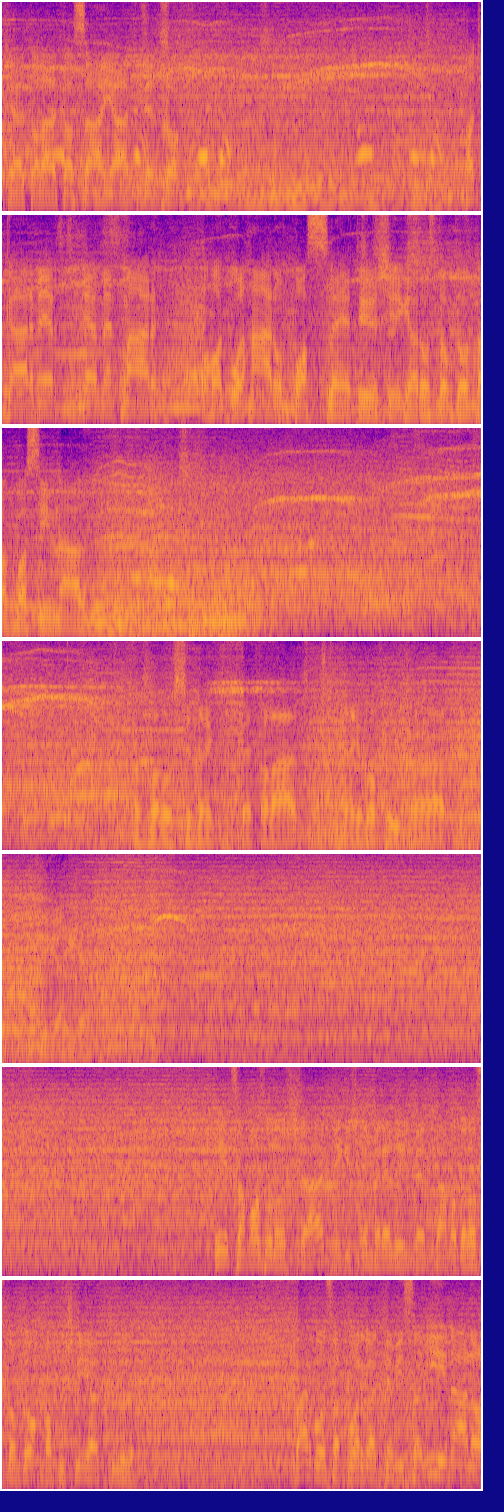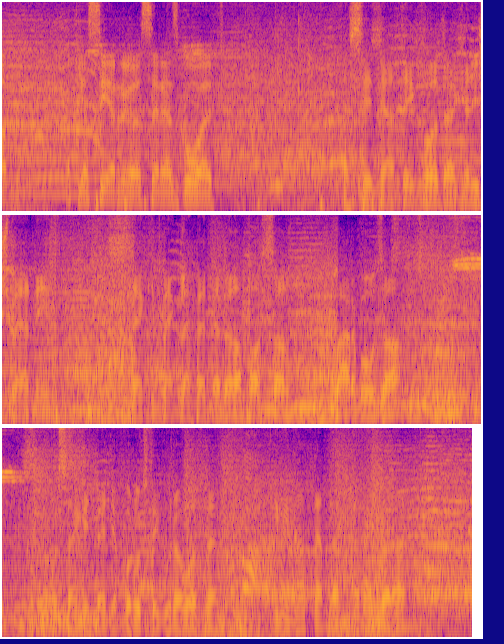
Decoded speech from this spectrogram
és eltalálta a száját, Ivet Brock. Nagy kár, mert elment már a hatból három passz lehetősége a Rostov Donnak passzívnál. Az valószínűleg betalált, most innen jobban fogjuk látni. Igen. Igen. Létszám azonosság, mégis emberelőnyben támad a Rostov Don, kapus nélkül. Bárbolsza forgatja vissza Iénának, aki a szélről szerez gólt. Ez szép játék volt, el kell ismerni. Mindenkit meglepett ebben a passzal Barbóza. Valószínűleg egy begyakorult figura volt, mert Ilinát nem lette meg vele.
